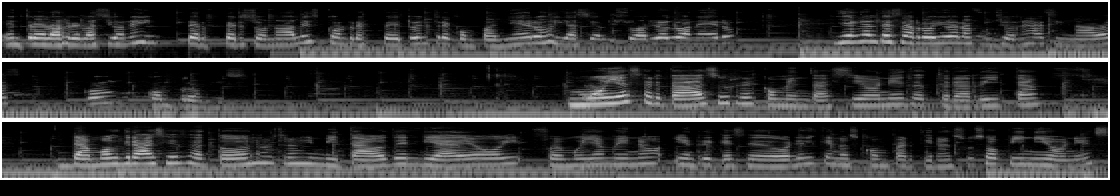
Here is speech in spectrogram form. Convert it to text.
entre las relaciones interpersonales con respeto entre compañeros y hacia el usuario aduanero y en el desarrollo de las funciones asignadas con compromiso. Muy acertadas sus recomendaciones, doctora Rita. Damos gracias a todos nuestros invitados del día de hoy. Fue muy ameno y enriquecedor el que nos compartieran sus opiniones.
